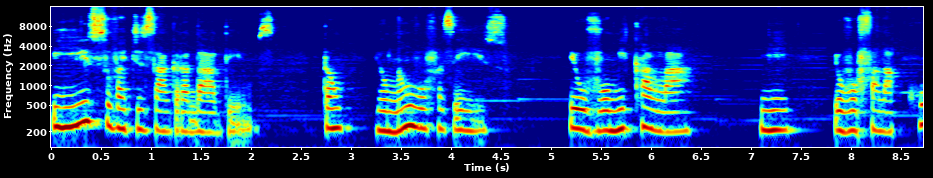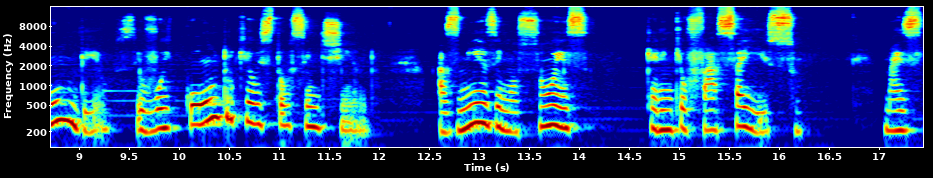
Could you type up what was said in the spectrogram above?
E isso vai desagradar a Deus. Então, eu não vou fazer isso. Eu vou me calar e eu vou falar com Deus. Eu vou ir contra o que eu estou sentindo. As minhas emoções querem que eu faça isso. Mas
